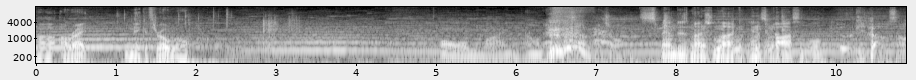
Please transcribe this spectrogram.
Uh, all right. Make a throw roll. Oh my! Don't F this up, Mitchell. Spend as much luck as possible. You blow us all.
